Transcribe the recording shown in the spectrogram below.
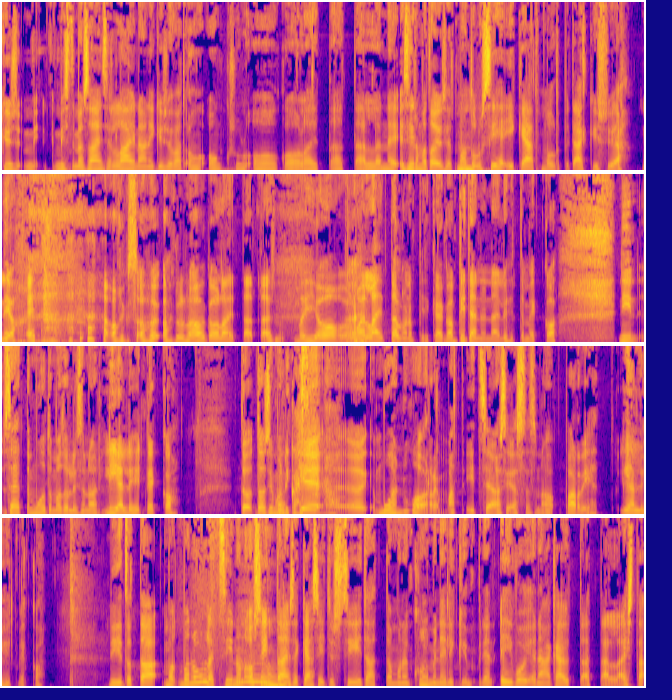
kysy, mistä mä sain sen lainaan, niin kysyvät, on, onko sulla ok laittaa tällainen? Ja silloin mä toisin, että mä oon mm. tullut siihen ikään, että multa pitää kysyä, joo. että onko, sulla ok laittaa tällainen? No joo, mä voin laittaa, mä oon pitkään aikaan pitänyt näin lyhyttä mekkoa. Niin se, että muutama tuli sanoa, liian lyhyt mekko, to, tosi moni, ke, äh, mua nuoremmat itse asiassa sanoo pari, että liian lyhyt mekko. Niin tota, mä, mä luulen, että siinä on mm. osittain se käsitys siitä, että tämmöinen 340 ei voi enää käyttää tällaista.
